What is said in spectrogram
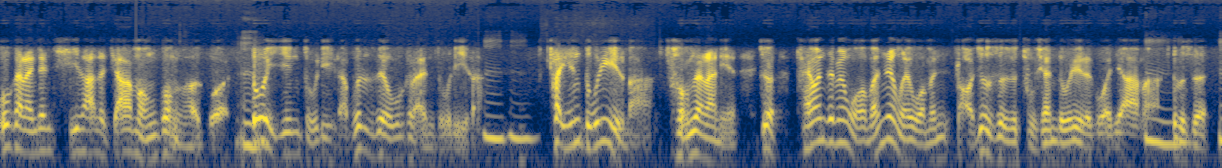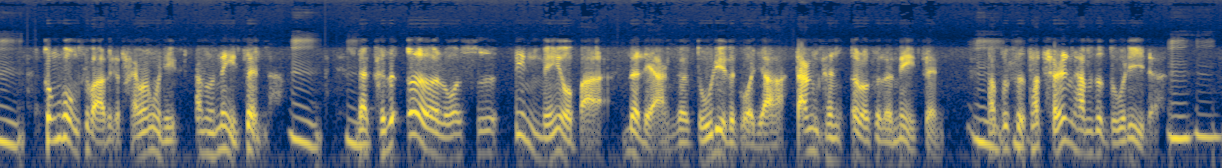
乌克兰跟其他的加盟共和国都已经独立了，不是只有乌克兰独立了。嗯嗯，他已经独立了嘛？从在那里，就台湾这边，我们认为我们早就是个主权独立的国家嘛，是不是？嗯，中共是把这个台湾问题当做内政的。嗯，那可是俄罗斯并没有把那两个独立的国家当成俄罗斯的内政。他不是，他承认他们是独立的。嗯嗯。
